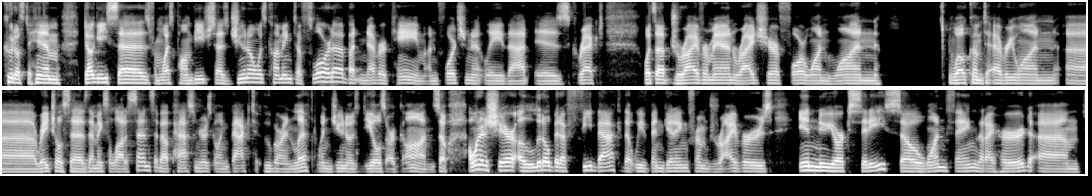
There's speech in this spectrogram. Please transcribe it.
kudos to him. Dougie says from West Palm Beach says Juno was coming to Florida but never came. Unfortunately, that is correct. What's up, driver man? Rideshare 411. Welcome to everyone. Uh, Rachel says that makes a lot of sense about passengers going back to Uber and Lyft when Juno's deals are gone. So I wanted to share a little bit of feedback that we've been getting from drivers in New York City. So one thing that I heard. Um,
